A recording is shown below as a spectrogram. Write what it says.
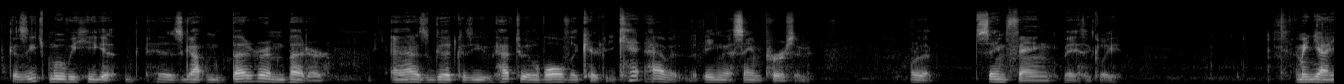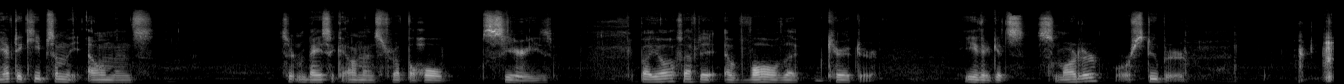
Because each movie he get has gotten better and better, and that is good because you have to evolve the character. You can't have it being the same person, or the same thing basically. I mean, yeah, you have to keep some of the elements, certain basic elements throughout the whole series, but you also have to evolve the character. He either gets smarter or stupider.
